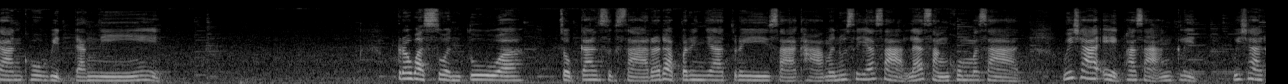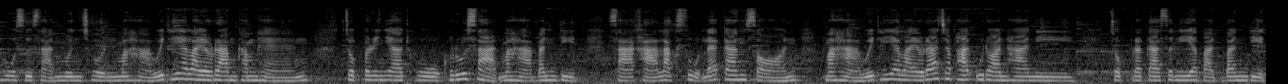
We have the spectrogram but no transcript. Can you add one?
การณ์โควิด ดังนี้ ประวัติส่วนตัว จบการศึกษาระดับปริญญาตรี สาขามนุษยศาสตร์ และสังคมศาสตร์ วิชาเอกภาษาอังกฤษ วิชาโทสื่อสารมวลชน มหาวิทยาลัยรามคำแหง จบปริญญาโทครุศาสตร์ มหาบัณฑิต สาขาหลักสูตรและการสอน มหาวิทยาลัยราชภัฏอุดรธานี จบประกาศนียบัตรบัณฑิต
